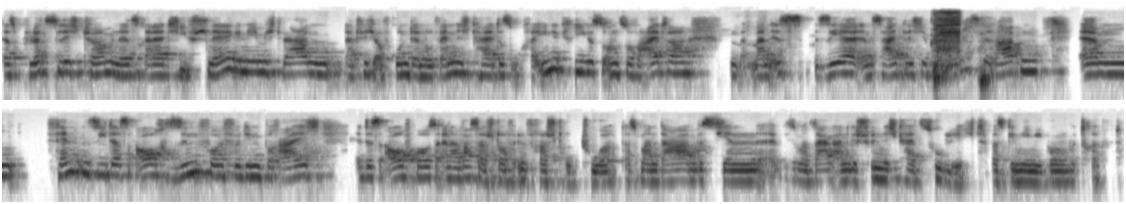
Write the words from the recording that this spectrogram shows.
dass plötzlich Terminals relativ schnell genehmigt werden, natürlich aufgrund der Notwendigkeit des Ukraine-Krieges und so weiter. Man ist sehr in zeitliche Begrenzung geraten. Ähm, fänden Sie das auch sinnvoll für den Bereich des Aufbaus einer Wasserstoffinfrastruktur, dass man da ein bisschen, äh, wie soll man sagen, an Geschwindigkeit zulegt, was Genehmigungen betrifft?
